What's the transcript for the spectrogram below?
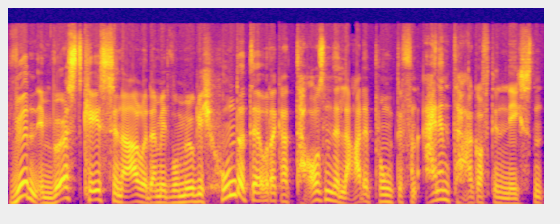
Würden im Worst-Case-Szenario damit womöglich Hunderte oder gar Tausende Ladepunkte von einem Tag auf den nächsten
